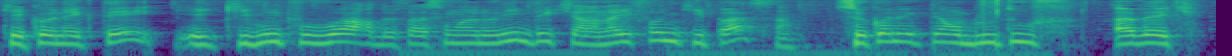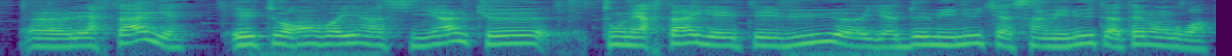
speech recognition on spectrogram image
qui est connecté et qui vont pouvoir, de façon anonyme, dès qu'il y a un iPhone qui passe, se connecter en Bluetooth avec euh, l'AirTag et te renvoyer un signal que ton AirTag a été vu euh, il y a deux minutes, il y a cinq minutes à tel endroit.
